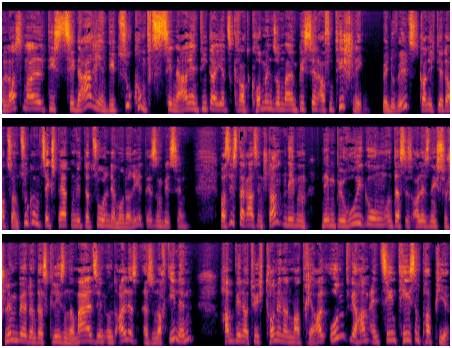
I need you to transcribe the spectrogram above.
und lass mal die Szenarien, die Zukunftsszenarien, die da jetzt gerade kommen, so mal ein bisschen auf den Tisch legen. Wenn du willst, kann ich dir dazu einen Zukunftsexperten mit dazu holen, der moderiert das ein bisschen. Was ist daraus entstanden? Neben, neben Beruhigung und dass das alles nicht so schlimm wird und dass Krisen normal sind und alles, also nach innen, haben wir natürlich Tonnen an Material und wir haben ein zehn Thesen Papier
